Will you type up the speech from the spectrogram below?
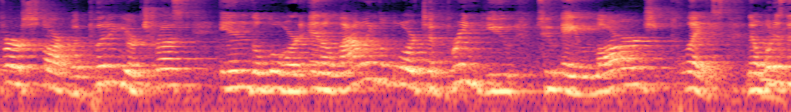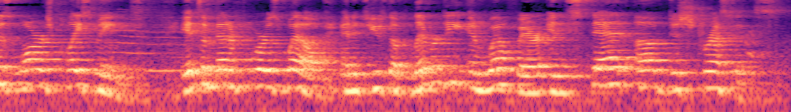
first start with putting your trust in the Lord and allowing the Lord to bring you to a large place. Now, what does this large place mean? It's a metaphor as well, and it's used of liberty and welfare instead of distresses.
